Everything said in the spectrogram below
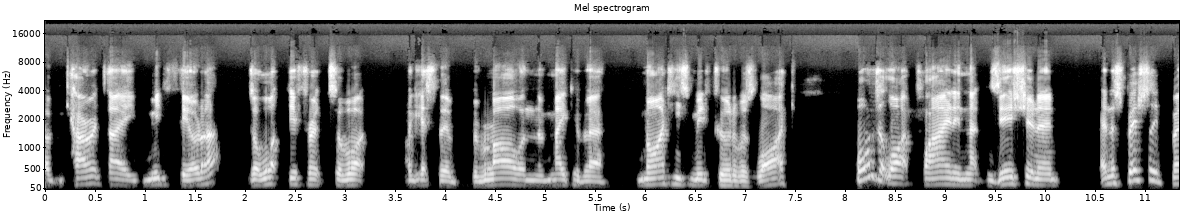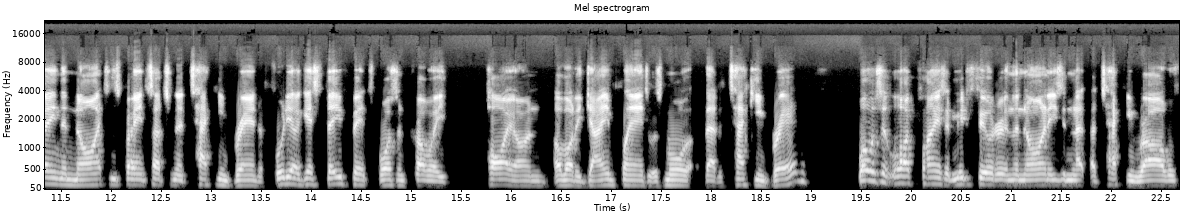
of a current day midfielder is a lot different to what I guess the, the role and the make of a 90s midfielder was like. What was it like playing in that position and and especially being the 90s being such an attacking brand of footy? I guess defense wasn't probably high on a lot of game plans. It was more that attacking brand. What was it like playing as a midfielder in the 90s in that attacking role with,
